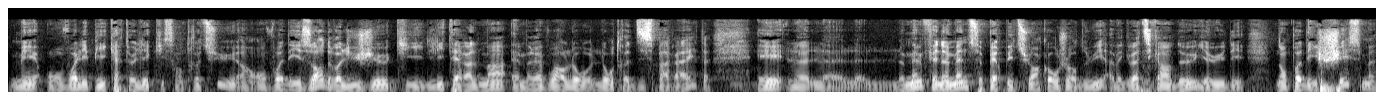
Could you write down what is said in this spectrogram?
mais on voit les pays catholiques qui s'entretuent. hein. On voit des ordres religieux qui, littéralement, aimeraient voir l'au- l'autre disparaître. Et le- le même phénomène se perpétue encore aujourd'hui. Avec Vatican II, il y a eu des, non pas des schismes,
